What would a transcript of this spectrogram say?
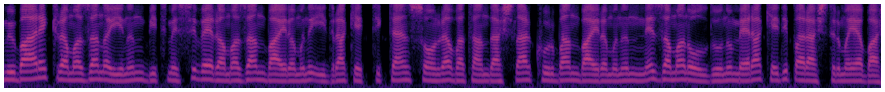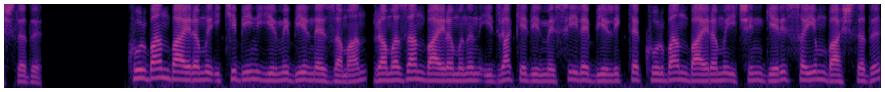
Mübarek Ramazan ayının bitmesi ve Ramazan bayramını idrak ettikten sonra vatandaşlar Kurban Bayramı'nın ne zaman olduğunu merak edip araştırmaya başladı. Kurban Bayramı 2021 ne zaman, Ramazan Bayramı'nın idrak edilmesiyle birlikte Kurban Bayramı için geri sayım başladı,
